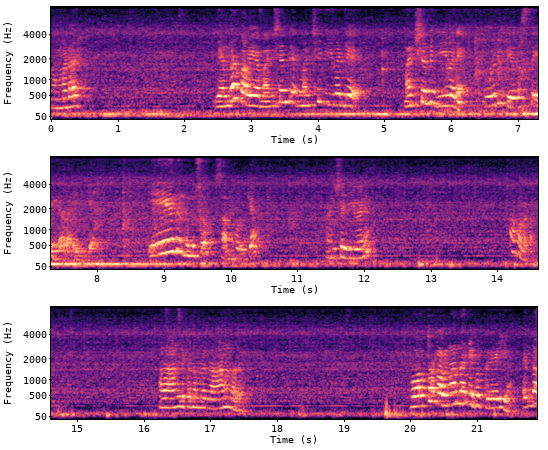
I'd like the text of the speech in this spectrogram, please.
നമ്മുടെ എന്താ പറയുക മനുഷ്യന്റെ മനുഷ്യജീവന്റെ മനുഷ്യന്റെ ജീവനെ ഒരു വ്യവസ്ഥയില്ലാതായിരിക്കുക ഏത് നിമിഷവും സംഭവിക്കാം മനുഷ്യജീവന് അപകടം. അതാണല്ലോ ഇപ്പം നമ്മൾ കാണുന്നത്. പുറത്തോട്ട് ഇറങ്ങാൻ തന്നെ ഇപ്പം പേടിയാണ് എന്താ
